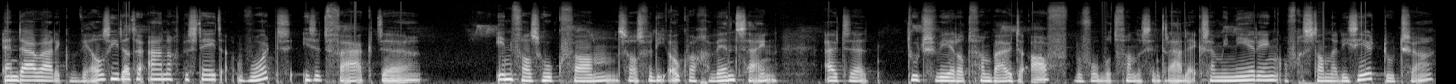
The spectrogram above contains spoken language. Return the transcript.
En daar waar ik wel zie dat er aandacht besteed wordt, is het vaak de invalshoek van, zoals we die ook wel gewend zijn uit de toetswereld van buitenaf, bijvoorbeeld van de centrale examinering of gestandaardiseerd toetsen.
